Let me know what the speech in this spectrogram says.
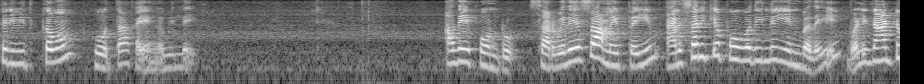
தெரிவிக்கவும் கோத்தா தயங்கவில்லை. அதேபோன்று சர்வதேச அமைப்பையும் அனுசரிக்கப் போவதில்லை என்பதை வெளிநாட்டு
